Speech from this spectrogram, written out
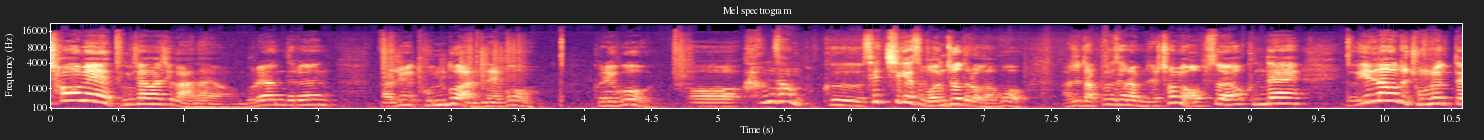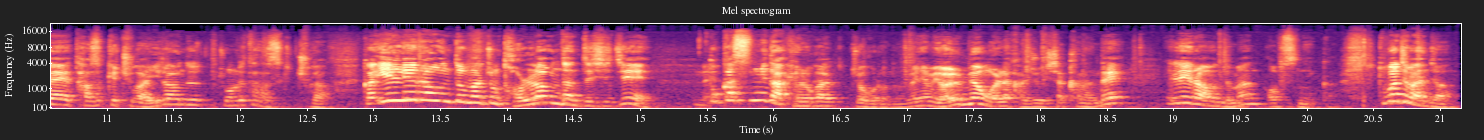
처음에 등장하지가 않아요. 무례한들은 나중에 돈도 안 내고 그리고 어 항상 그 세칙에서 먼저 들어가고 아주 나쁜 사람들이 처음에 없어요. 근데 1라운드 종료 때 다섯 개 추가, 2라운드 종료 때 다섯 개 추가. 그러니까 1, 2라운드만 좀 덜 나온다는 뜻이지 네. 똑같습니다 결과적으로는 왜냐면 10명 원래 가지고 시작하는데 1, 2라운드만 없으니까 두 번째 반전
